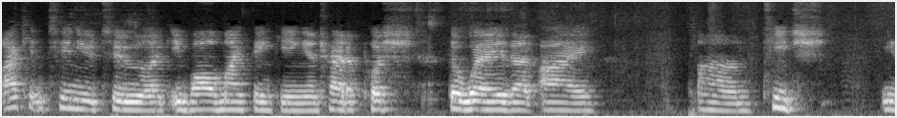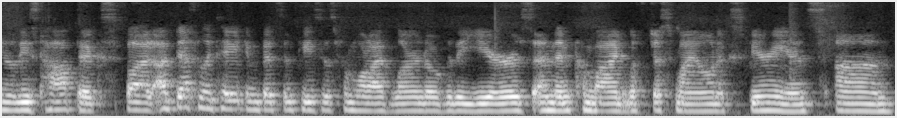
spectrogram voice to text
i continue to like evolve my thinking and try to push the way that i um, teach you know these topics but i've definitely taken bits and pieces from what i've learned over the years and then combined with just my own experience um,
